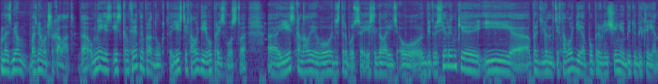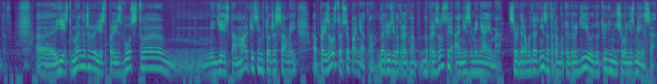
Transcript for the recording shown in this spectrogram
возьмем, возьмем вот шоколад. Да? У меня есть, есть конкретный продукт, есть технология его производства, э, есть каналы его дистрибуции, если говорить о B2C рынке и определенная технология по привлечению B2B клиентов. Э, есть менеджеры, есть производство, есть там маркетинг тот же самый. А производство, все понятно. Да, люди, которые на, на производстве, они заменяемы. Сегодня работают одни, завтра работают другие, уйдут люди, ничего не изменится.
